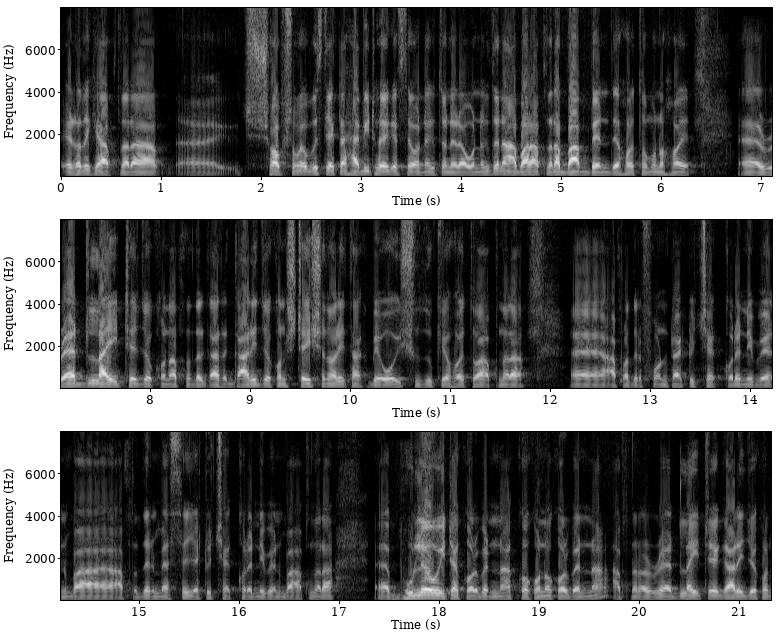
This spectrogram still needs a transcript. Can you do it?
এটা থেকে আপনারা সব সময় অবশ্যই একটা হ্যাবিট হয়ে গেছে অনেকজনেরা। অনেকজনে আবার আপনারা ভাববেন যে হয়তো মনে হয় রেড লাইটে যখন আপনাদের গাড়ি- যখন স্টেশনারি থাকবে, ওই সুযোগে হয়তো আপনারা আপনাদের ফোনটা একটু চেক করে নেবেন বা আপনাদের মেসেজ একটু চেক করে নেবেন বা আপনারা ভুলেও এটা করবেন না, কখনো করবেন না। আপনারা রেড লাইটে গাড়ি যখন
